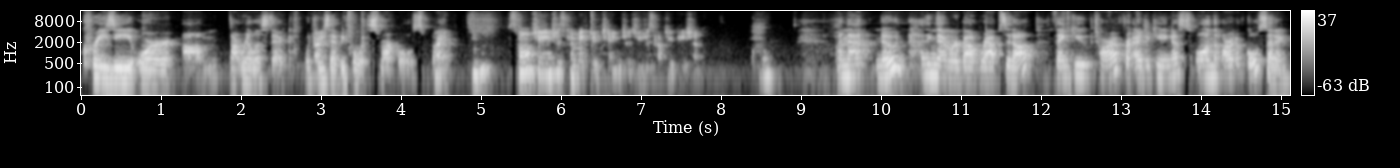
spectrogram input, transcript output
crazy or um, not realistic, which we said before with the smart goals. But Right. Small changes can make big changes. You just have to be patient. On that note, I think that about wraps it up. Thank you, Tara, for educating us on the art of goal setting.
